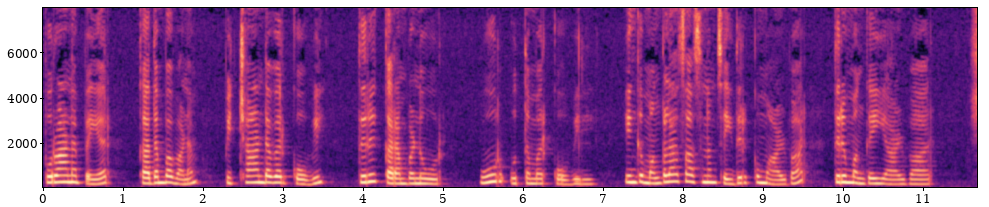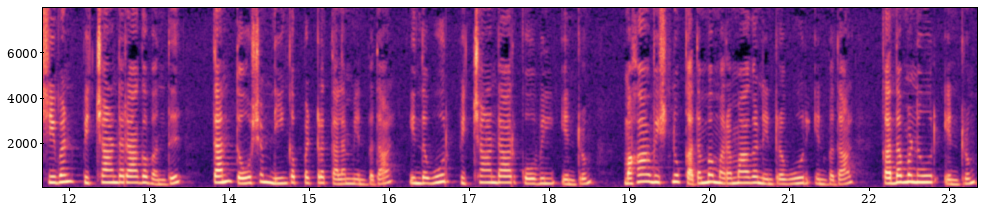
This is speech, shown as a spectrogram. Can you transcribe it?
புராண பெயர் கதம்பவனம் பிச்சாண்டவர் கோவில் திருக்கரம்பனூர் ஊர் உத்தமர் கோவில். இங்கு மங்களாசாசனம் செய்திருக்கும் ஆழ்வார் திருமங்கை ஆழ்வார். சிவன் பிச்சாண்டராக வந்து தன் தோஷம் நீங்கப்பெற்ற தலம் என்பதால் இந்த ஊர் பிச்சாண்டார் கோவில் என்றும் மகாவிஷ்ணு கதம்ப மரமாக நின்ற ஊர் என்பதால் கதம்பனூர் என்றும்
